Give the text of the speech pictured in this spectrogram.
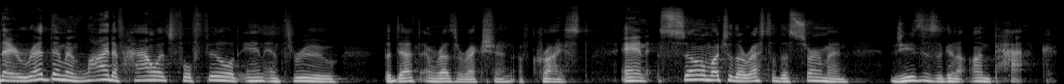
they read them in light of how it's fulfilled in and through the death and resurrection of Christ. And so much of the rest of the sermon, Jesus is going to unpack.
